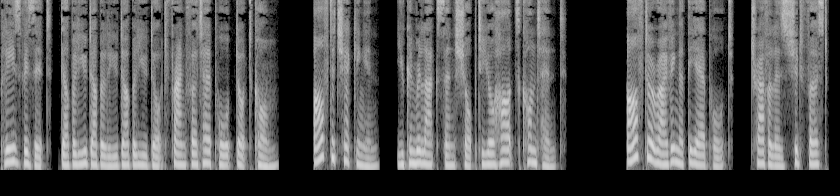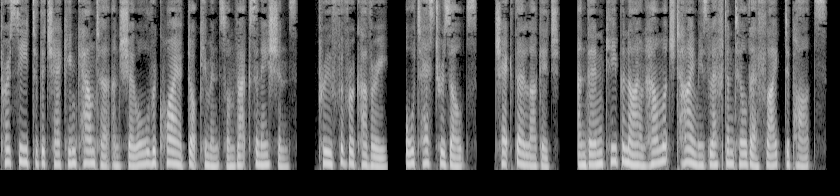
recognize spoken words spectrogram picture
please visit www.frankfurtairport.com. After checking in, you can relax and shop to your heart's content. After arriving at the airport, travelers should first proceed to the check-in counter and show all required documents on vaccinations, proof of recovery, or test results, check their luggage, and then keep an eye on how much time is left until their flight departs.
